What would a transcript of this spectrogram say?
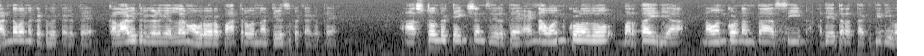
ತಂಡವನ್ನು ಕಟ್ಟಬೇಕಾಗುತ್ತೆ ಕಲಾವಿದರುಗಳಿಗೆಲ್ಲನೂ ಅವರವರ ಪಾತ್ರವನ್ನು ತಿಳಿಸ್ಬೇಕಾಗತ್ತೆ. ಅಷ್ಟೊಂದು ಟೆನ್ಷನ್ಸ್ ಇರುತ್ತೆ. ಆ್ಯಂಡ್ ನಾವು ಅಂದ್ಕೊಳ್ಳೋದು ಬರ್ತಾ ಇದೆಯಾ? ನಾವು ಅಂದ್ಕೊಂಡಂಥ ಸೀನ್ ಅದೇ ಥರ ತೆಗ್ದಿದ್ದೀವ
